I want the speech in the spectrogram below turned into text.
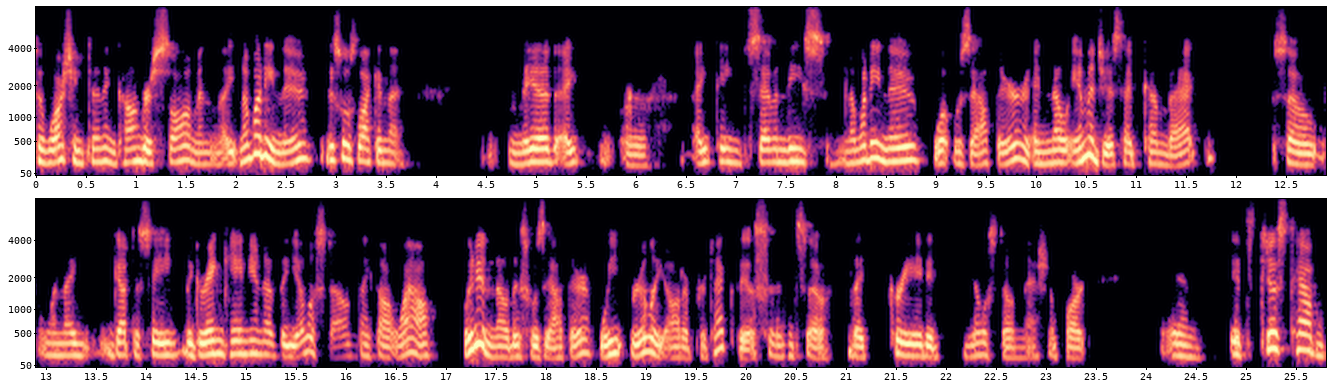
to Washington and Congress saw them and they, nobody knew. This was like in the mid eight or 1870s. Nobody knew what was out there and no images had come back. So when they got to see the Grand Canyon of the Yellowstone, they thought, wow, we didn't know this was out there. We really ought to protect this. And so they created Yellowstone National Park. And it's just how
